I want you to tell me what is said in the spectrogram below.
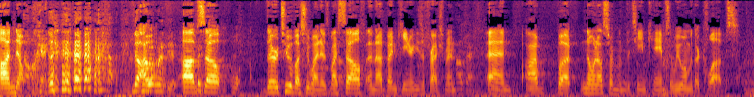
Uh, no. Oh, okay. no, I went with you. Um, so w- there are two of us who went. It was myself and uh, Ben Keener. He's a freshman. Okay. And I, but no one else from the team came, so we went with our clubs. Mm-hmm.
